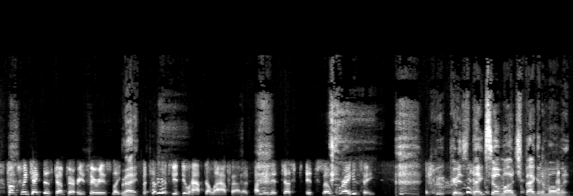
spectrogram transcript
folks? We take this stuff very seriously, Right. But sometimes you do have to laugh at it. I mean, it just it's so crazy. Chris, thanks so much. Back in a moment.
